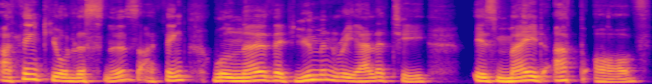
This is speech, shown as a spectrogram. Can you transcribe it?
I think your listeners, I think, will know that human reality is made up of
